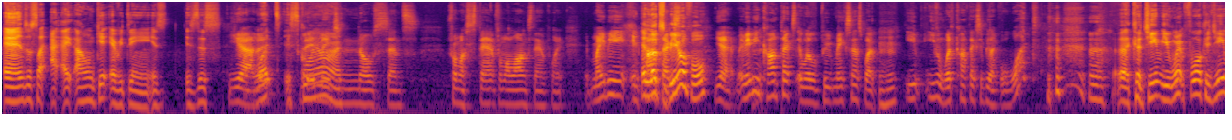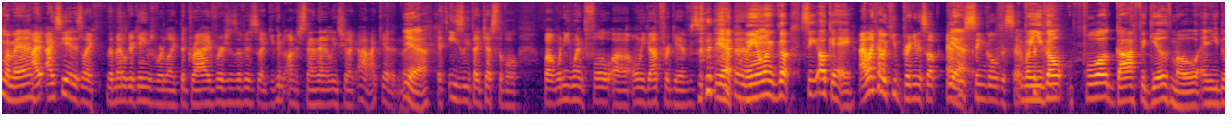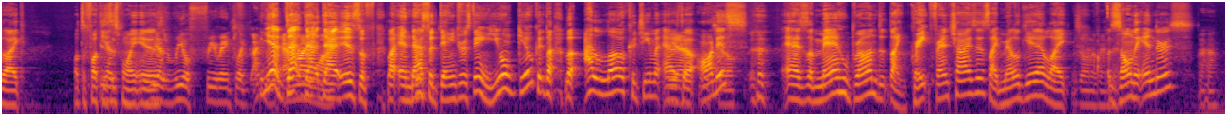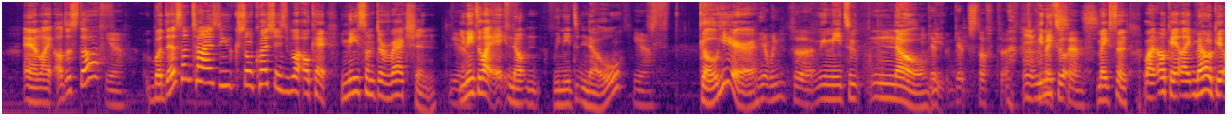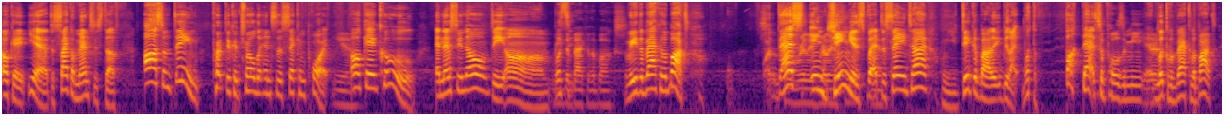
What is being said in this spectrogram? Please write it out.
and just like I, I, I don't get everything. Is is this? Yeah. What it, is it, going it makes no sense from a stand from a long standpoint. Maybe in It looks beautiful. Yeah, maybe in context it will be, make sense, but Mhm. e- even with context, it'd be like, what? Uh, Kojima, you went full Kojima, man. I, I see it as like the Metal Gear games were like the drive versions of his. Like you can understand that at least. You're like, ah, I get it. yeah, it's easily digestible. But when he went full, uh, only God forgives. yeah. when you only go see, okay, I like how we keep bringing this up every Yeah. single December. when you go full God forgive mode, and you be like, what the fuck He is has- this point? Is he has real free reign to like. I can Yeah, that that that is a like, and that's a dangerous thing. You don't give like, look. I love Kojima as Yeah, the artist, as a man who run the, like great franchises like Metal Gear, like Zone of Enders. Zone of Enders, Uh-huh. And like other stuff. Yeah. But there's sometimes you some questions you be like, okay, you need some direction. Yeah. You need to like, eh, no, we need to know. Yeah. Go here. Yeah. We need to We need to know. get get stuff to Mm, we make need to sense. make sense. Like okay, like Metal Gear. Okay, yeah, the Psychomantis stuff. Awesome thing. Put the controller into the second port. Yeah. Okay, cool. And then you know the um, Read the back of the box. read the back of the box. So- That's really ingenious, but yeah. at the same time, when you think about it, you'd be like, "What the fuck that supposed to mean?" Yeah. Look at the back of the box.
